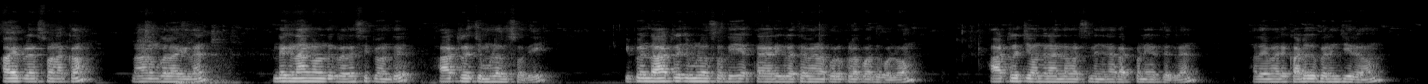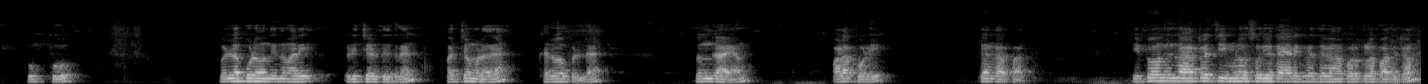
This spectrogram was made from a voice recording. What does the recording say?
ஹாய் ஃப்ரெண்ட்ஸ் வணக்கம். நான் உங்கள் அகிலன். இன்றைக்கு நாங்கள் வந்துக்கிற ரெசிபி வந்து ஆட்டிறைச்சி மிளகு சொதி. இப்போ இந்த ஆட்டிறைச்சி மிளகு சொதியை தயாரிக்கிற தேவையான பொருட்களை பார்த்துக்கொள்வோம். ஆட்டிறைச்சி வந்து நான் இந்த மாதிரி சின்ன சின்ன கட் பண்ணி எடுத்துக்கிறேன். அதே மாதிரி கடுகு பெருஞ்சீரகம் உப்பு வெள்ளைப்பூடை வந்து இந்த மாதிரி இடித்து எடுத்துக்கிறேன். பச்சை மிளகை கருவேப்பில்லை வெங்காயம் பழப்பொடி தேங்காய் பால். இப்போ வந்து இந்த ஆட்டிறைச்சி மிளகு சொதியை தயாரிக்கிற தேவையான பொருட்களை பார்த்துட்டோம்.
